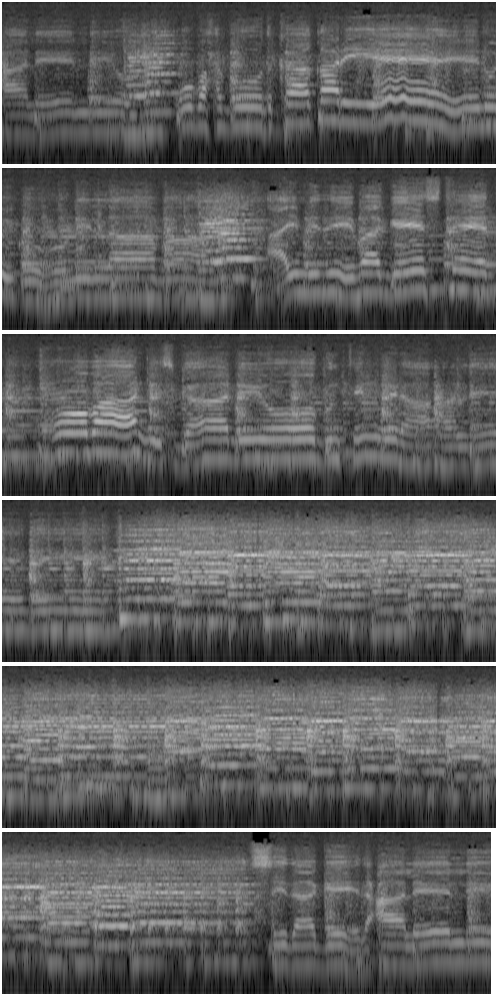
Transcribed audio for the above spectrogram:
caleeliyo ubax guud ka qariyeen goolilama ay midiba geesteed hoobaan isgaadhiyo guntin midhaa leeday geed caleeliyo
